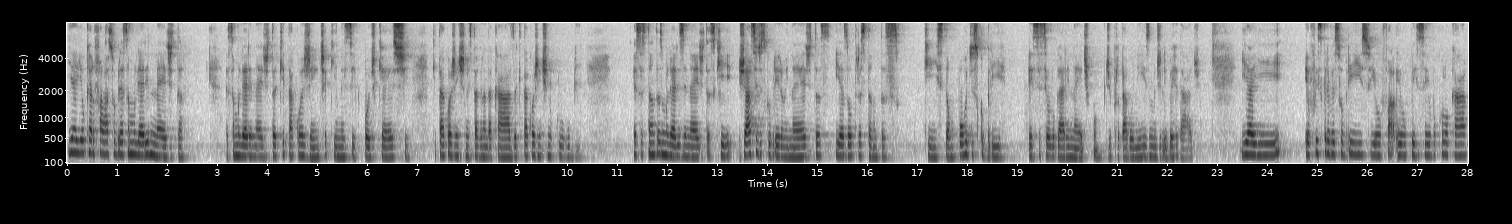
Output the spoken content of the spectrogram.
E aí eu quero falar sobre essa mulher inédita, essa mulher inédita que está com a gente aqui nesse podcast, que está com a gente no Instagram da casa, que está com a gente no clube, essas tantas mulheres inéditas que já se descobriram inéditas e as outras tantas que estão por descobrir esse seu lugar inédito de protagonismo, de liberdade. E aí eu fui escrever sobre isso e eu, eu pensei, eu vou colocar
